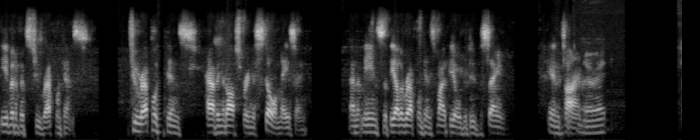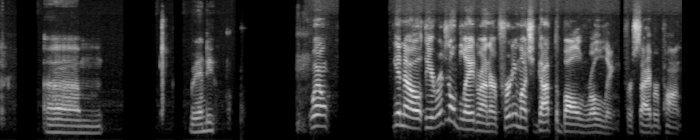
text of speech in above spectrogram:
even if it's two replicants. Two replicants having an offspring is still amazing, and it means that the other replicants might be able to do the same in time. All right. Um, Randy. Well, you know, the original Blade Runner pretty much got the ball rolling for Cyberpunk.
